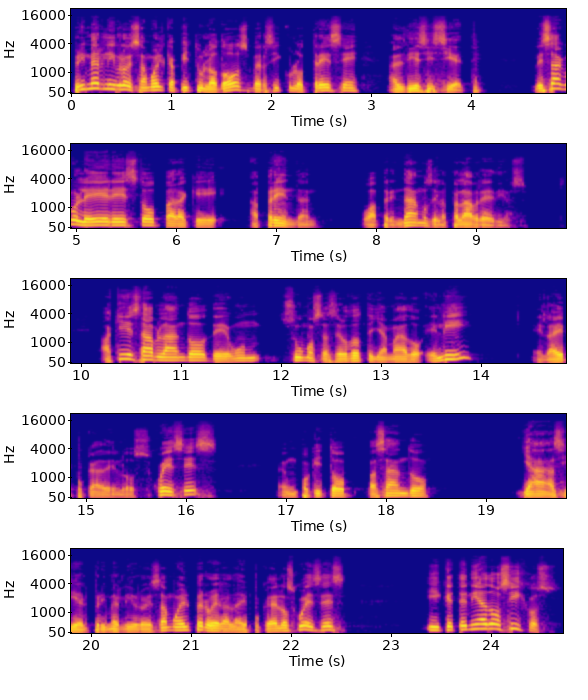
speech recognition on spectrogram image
Primer libro de Samuel capítulo 2, versículo 13 al 17. Les hago leer esto para que aprendan o aprendamos de la palabra de Dios. Aquí está hablando de un sumo sacerdote llamado Elí, en la época de los jueces, un poquito pasando ya hacia el primer libro de Samuel, pero era la época de los jueces y que tenía dos hijos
